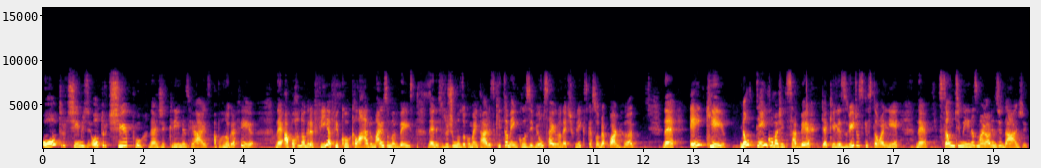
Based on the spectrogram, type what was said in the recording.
outro, time, outro tipo né, de crimes reais, a pornografia. Né? A pornografia ficou claro mais uma vez né, nesses últimos documentários que também, inclusive, um saiu na Netflix, que é sobre a Pornhub, né? Em que não tem como a gente saber que aqueles vídeos que estão ali, né, são de meninas maiores de idade.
